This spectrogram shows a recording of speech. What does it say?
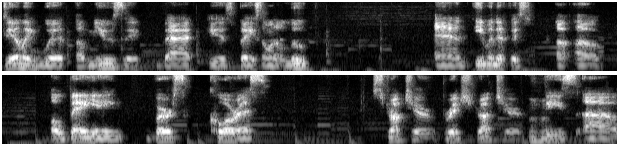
dealing with a music that is based on a loop and even if it's uh, uh, obeying verse chorus structure bridge structure Mhm. these uh,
